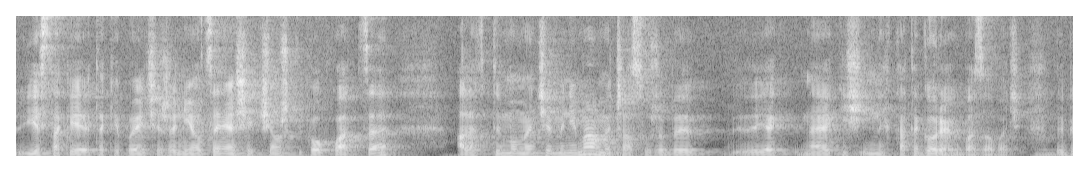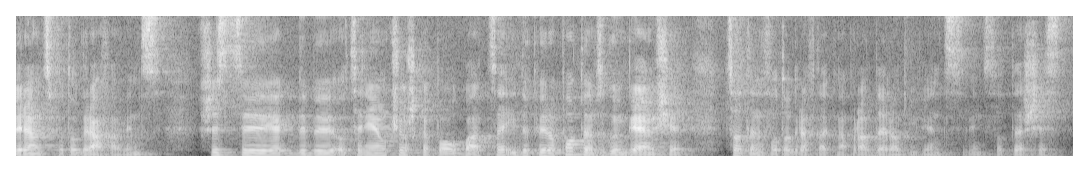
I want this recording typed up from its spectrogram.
jest takie, takie pojęcie, że nie ocenia się książki po okładce, ale w tym momencie my nie mamy czasu, żeby y, jak, na jakichś innych kategoriach bazować, wybierając fotografa, więc wszyscy jak gdyby oceniają książkę po okładce i dopiero potem zgłębiają się, co ten fotograf tak naprawdę robi, więc, więc to też jest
